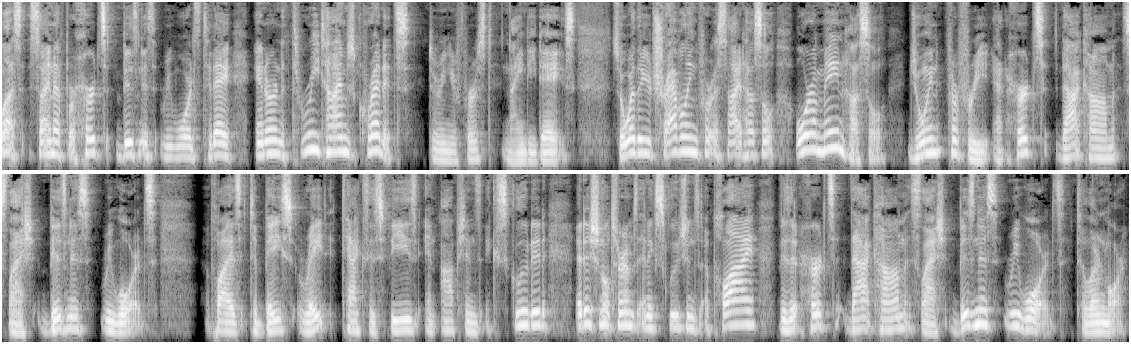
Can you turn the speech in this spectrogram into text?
Plus, sign up for Hertz Business Rewards today and earn three times credits during your first 90 days. So whether you're traveling for a side hustle or a main hustle, join for free at hertz.com slash business rewards. Applies to base rate, taxes, fees, and options excluded. Additional terms and exclusions apply. Visit hertz.com slash business rewards to learn more.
